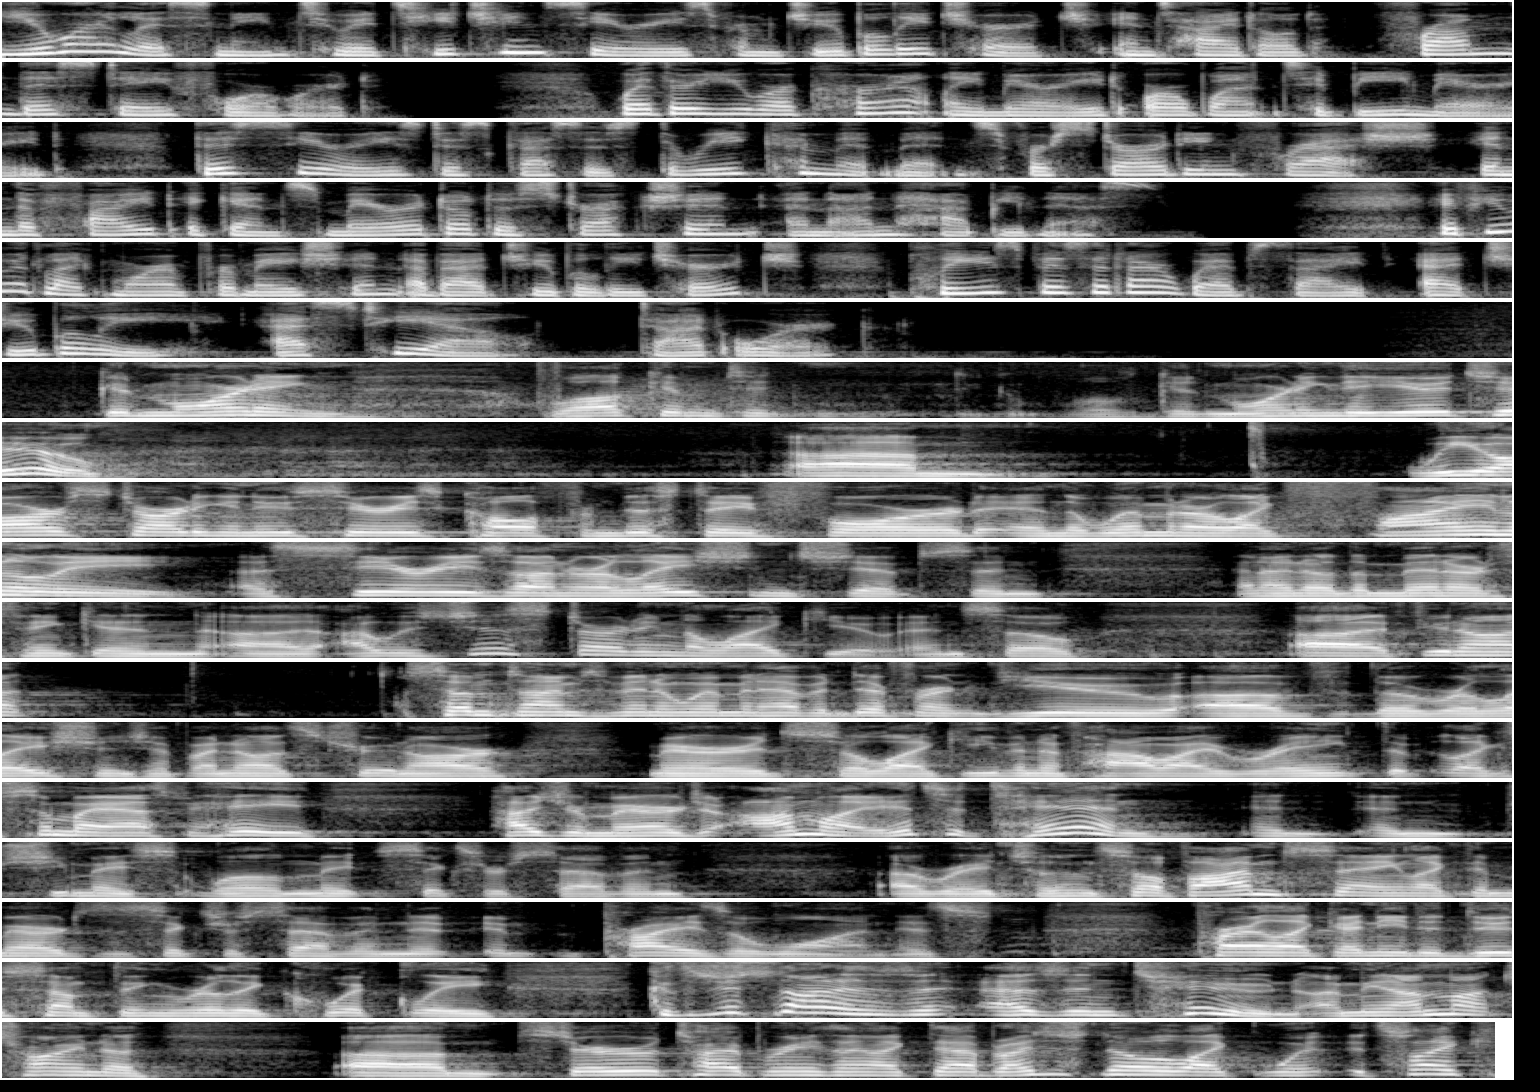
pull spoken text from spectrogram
You are listening to a teaching series from Jubilee Church entitled From This Day Forward. Whether you are currently married or want to be married, this series discusses three commitments for starting fresh in the fight against marital destruction and unhappiness. If you would like more information about Jubilee Church, please visit our website at jubileestl.org. Good morning. Welcome to, well, good morning to you too. Um, we are starting a new series called From This Day Forward, and the women are like, finally, a series on relationships. And, and I know the men are thinking, uh, I was just starting to like you. And so, uh, if you're not, sometimes men and women have a different view of the relationship. I know it's true in our marriage. So, like, even if how I rank, the, like, if somebody asks me, hey, how's your marriage? I'm like, it's a 10. And, and she may, well, maybe six or seven. Uh, Rachel. And so if I'm saying like the marriage is a six or seven, it, it probably is a one. It's probably like I need to do something really quickly because it's just not as, as in tune. I mean, I'm not trying to um, stereotype or anything like that, but I just know like when, it's like,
